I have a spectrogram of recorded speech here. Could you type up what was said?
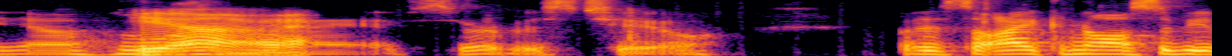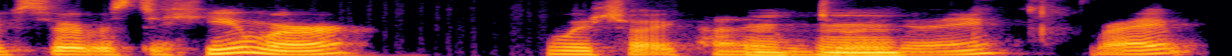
You know, who Yeah. am I of service to? But so I can also be of service to humor, which I kind of enjoy Mhm. doing. Right.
